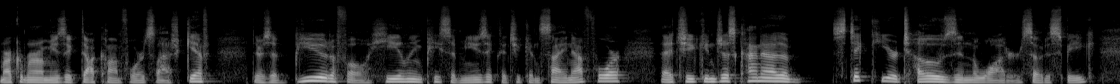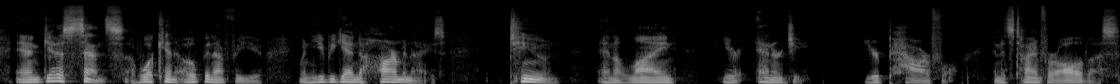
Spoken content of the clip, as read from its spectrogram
markromeromusic.com forward slash gift. There's a beautiful healing piece of music that you can sign up for that you can just kind of stick your toes in the water, so to speak, and get a sense of what can open up for you when you begin to harmonize, tune, and align your energy. You're powerful, and it's time for all of us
